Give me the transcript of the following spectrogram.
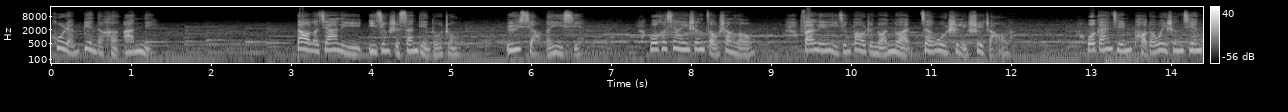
忽然变得很安宁。到了家里已经是三点多钟，雨小了一些。我和夏医生走上楼，樊玲已经抱着暖暖在卧室里睡着了。我赶紧跑到卫生间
